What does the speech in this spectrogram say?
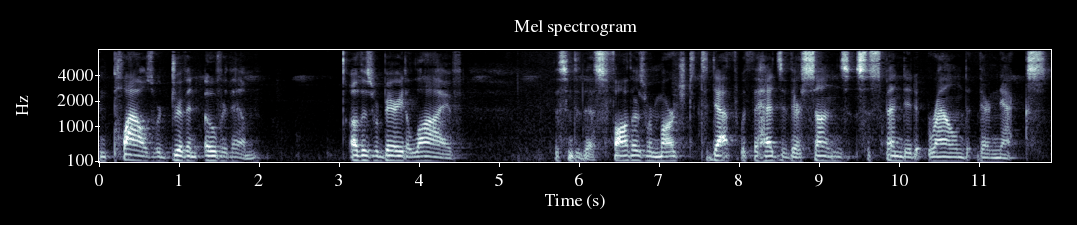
and plows were driven over them. Others were buried alive. Listen to this fathers were marched to death with the heads of their sons suspended round their necks.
